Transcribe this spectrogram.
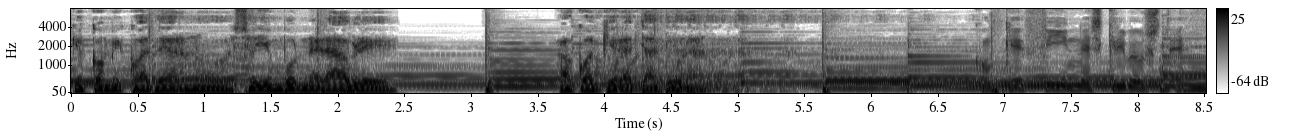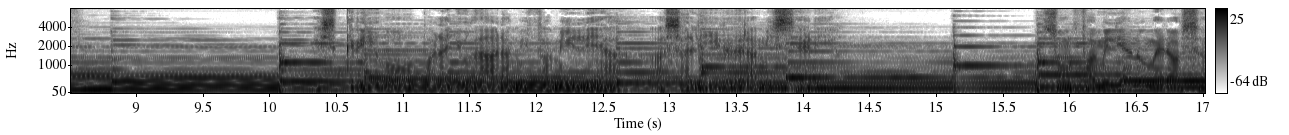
Que con mi cuaderno soy invulnerable A cualquier atadura ¿Con qué fin escribe usted? Escribo para ayudar a mi familia a salir de la miseria. Son familia numerosa.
